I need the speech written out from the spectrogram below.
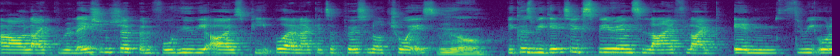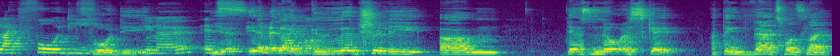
our like relationship and for who we are as people and like it's a personal choice yeah, because we get to experience life like in three or like 4D. 4D. You know, it's yeah, yeah like literally, um, there's no escape. I think that's what's like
